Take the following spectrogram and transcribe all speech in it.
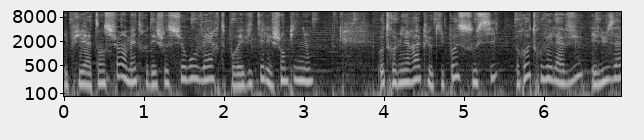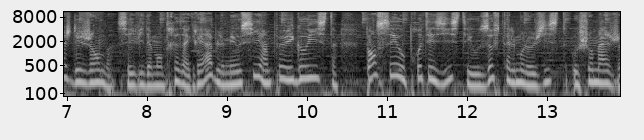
Et puis attention à mettre des chaussures ouvertes pour éviter les champignons. Autre miracle qui pose souci, retrouver la vue et l'usage des jambes. C'est évidemment très agréable, mais aussi un peu égoïste. Pensez aux prothésistes et aux ophtalmologistes au chômage.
